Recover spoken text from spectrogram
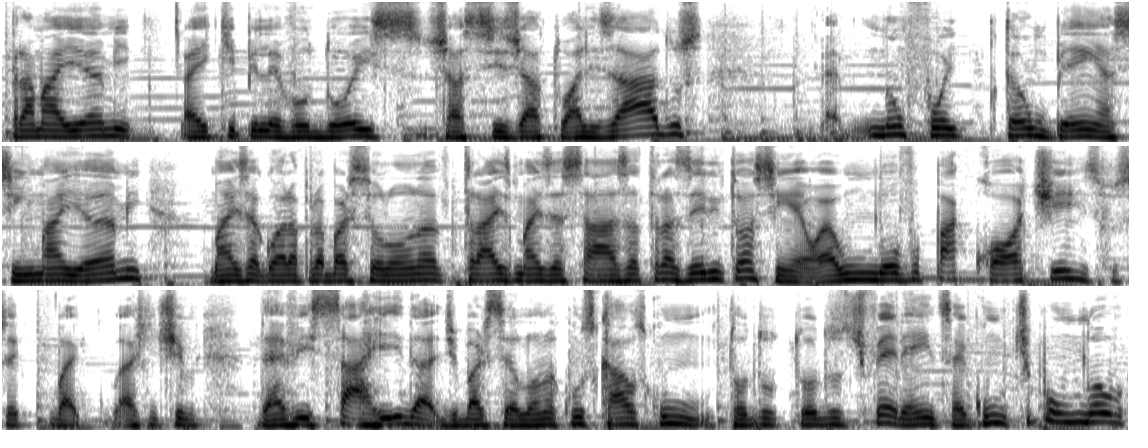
para Miami a equipe levou dois chassis já atualizados não foi tão bem assim em Miami, mas agora para Barcelona traz mais essa asa traseira. Então, assim, é, é um novo pacote. Se você vai, a gente deve sair da, de Barcelona com os carros com todo, todos diferentes, aí com tipo um novo,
